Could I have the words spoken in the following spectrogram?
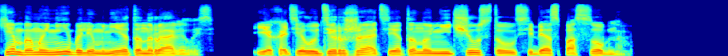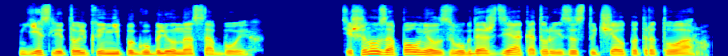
Кем бы мы ни были, мне это нравилось. Я хотел удержать это, но не чувствовал себя способным. Если только не погублю нас обоих. Тишину заполнил звук дождя, который застучал по тротуару.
